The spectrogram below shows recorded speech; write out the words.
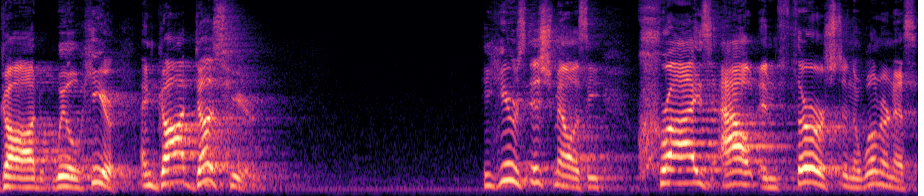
God will hear, and God does hear. He hears Ishmael as he cries out in thirst in the wilderness,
